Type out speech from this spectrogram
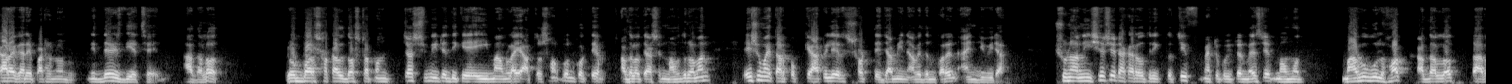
কারাগারে পাঠানোর নির্দেশ দিয়েছে আদালত। রোববার সকাল দশটা পঞ্চাশ মিনিটের দিকে এই মামলায় আত্মসমর্পণ করতে আদালতে আসেন মাহমুদুর রহমান। এই সময় তার পক্ষে আপিলের শর্তে জামিন আবেদন করেন আইনজীবীরা। শুনানি শেষে ঢাকার অতিরিক্ত chief metropolitan magistrate Mohammad Mahbubul Haque আদালত তার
